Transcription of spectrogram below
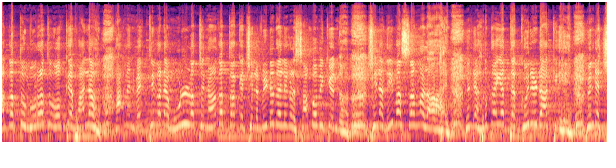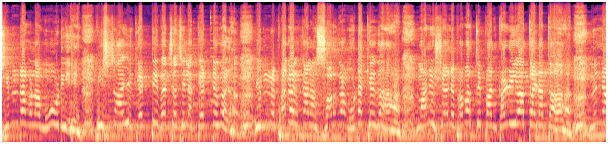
അകത്തും പുറത്തും ഒക്കെ പല അവൻ വ്യക്തികളുടെ ഉള്ളത്തിനകത്തൊക്കെ ചില വിടുതലുകൾ സംഭവിക്കുന്നു. ചില ദിവസങ്ങളായി നിന്റെ ഹൃദയത്തെ കുരുടാക്കി നിന്റെ ചിന്തകളെ മൂടി പിശാജ് കെട്ടിവെച്ച ചില കെട്ടുകൾ ഇന്ന് പകൽക്കാലം സ്വർഗം ഉടയ്ക്കുക. മനുഷ്യന് പ്രവർത്തിപ്പാൻ കഴിയാത്തടത്ത് നിന്നെ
